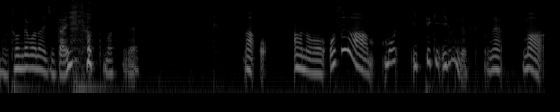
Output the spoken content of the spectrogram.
もうとんでもない事態になってますね。まああのオスはもう1匹いるんですけどねま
